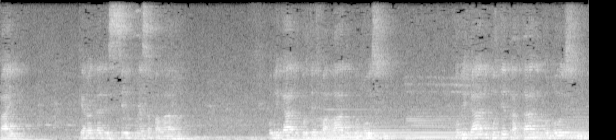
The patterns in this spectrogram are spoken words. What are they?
Pai, quero agradecer por essa palavra. Obrigado por ter falado conosco. Obrigado por ter tratado conosco.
